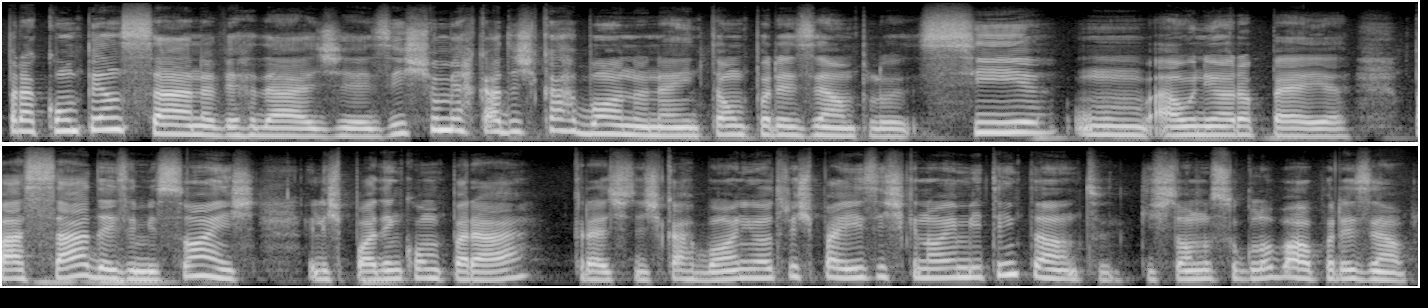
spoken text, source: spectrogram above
para compensar, na verdade. Existe o mercado de carbono, né? Então, por exemplo, se um- a União Europeia passar das emissões, eles podem comprar crédito de carbono em outros países que não emitem tanto, que estão no sul global, por exemplo.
